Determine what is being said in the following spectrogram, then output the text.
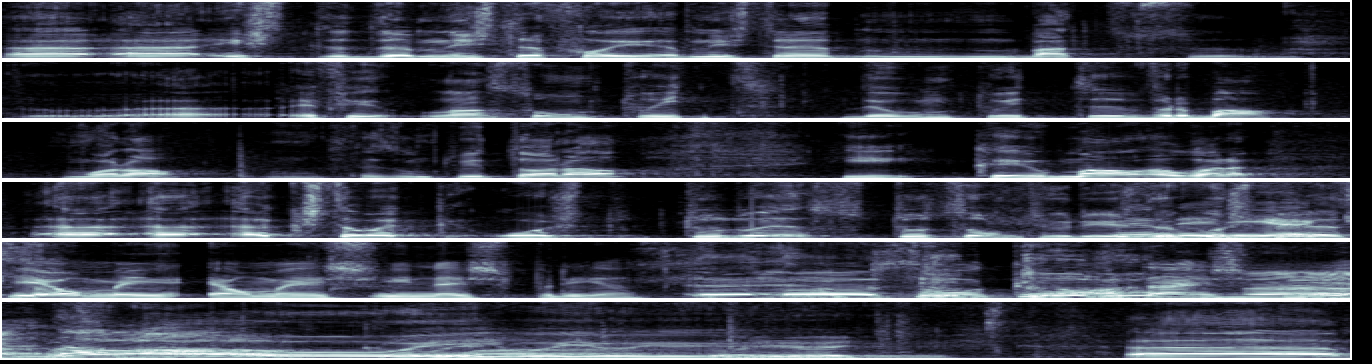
Ah, ah, isto da ministra foi, a ministra hum, debate, ah, enfim, lançou um tweet, deu um tweet verbal, um oral, fez um tweet oral e caiu mal. Agora, a, a- a questão é que hoje tudo, é, tudo são teorias Eu da conspiração. que é uma, é uma inexperiência. É, uma é, pessoa que não tem experiência. Ah, ui, ui, ui, ui, ui. Ah,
